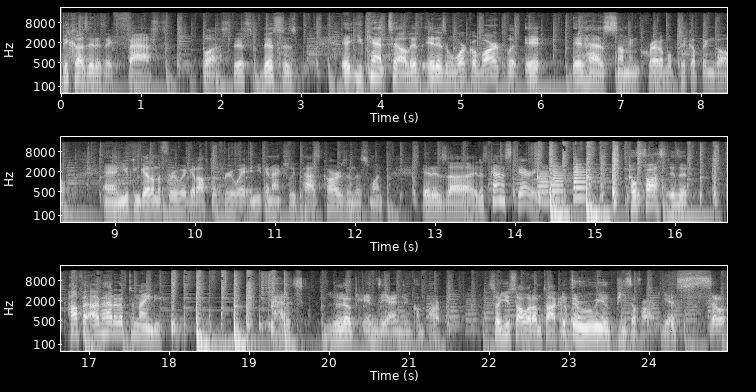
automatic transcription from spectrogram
Because it is a fast bus. This this is it, you can't tell. It, it is a work of art, but it it has some incredible pickup and go. And you can get on the freeway, get off the freeway, and you can actually pass cars in this one. It is uh, it is kind of scary. How fast is it? How fast? I've had it up to 90. I had a look in the engine compartment. So you saw what I'm talking about. It's a real piece of art. Yes. It's so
